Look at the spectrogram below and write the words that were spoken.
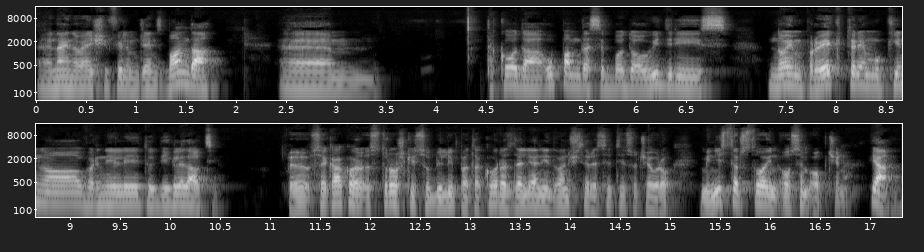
najnovejši film James Bonda. E, tako da upam, da se bodo v Idriji s novim projektorjem v kino vrnili tudi gledalci. E, vsekakor stroški so bili pa tako razdeljeni 42 tisoč evrov, ministrstvo in 8 občina. Ja,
